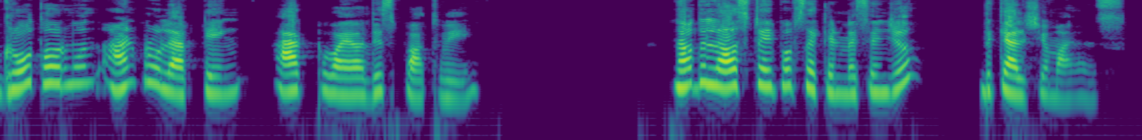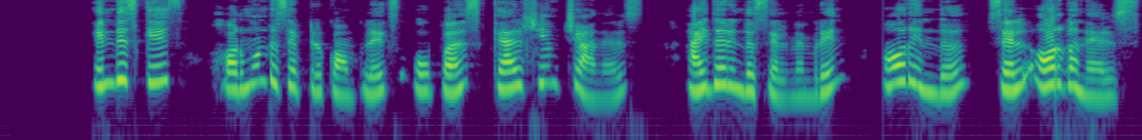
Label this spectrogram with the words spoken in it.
Growth hormone and prolactin act via this pathway. Now the last type of second messenger, the calcium ions. In this case, hormone receptor complex opens calcium channels either in the cell membrane or in the cell organelles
